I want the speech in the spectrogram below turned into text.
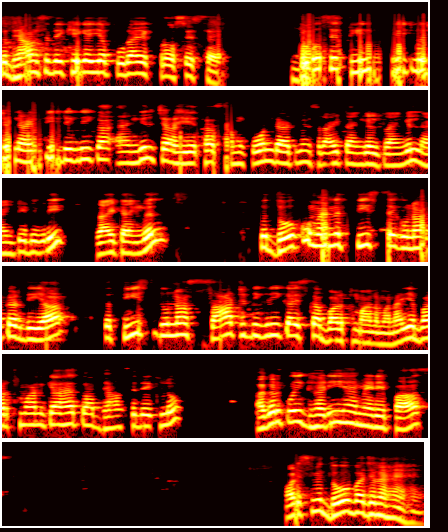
तो ध्यान से देखिएगा, यह पूरा एक प्रोसेस है। दो से तीन के बीच मुझे 90 डिग्री का एंगल चाहिए था, समकोण that means right angle triangle 90 degree right angle तो दो को मैंने 30 से गुना कर दिया तो 30 दुना 60 डिग्री का इसका वर्तमान बना। ये वर्तमान क्या है तो आप ध्यान से देख लो। अगर कोई घड़ी है मेरे पास, और इसमें दो बज रहे हैं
